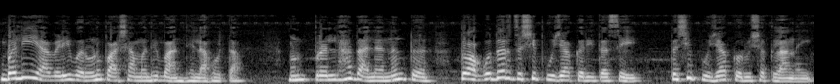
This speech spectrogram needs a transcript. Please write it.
बली यावेळी वरुणपाशामध्ये बांधलेला होता. म्हणून प्रल्हाद आल्यानंतर तो अगोदर जशी पूजा करीत असे तशी पूजा करू शकला नाही.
